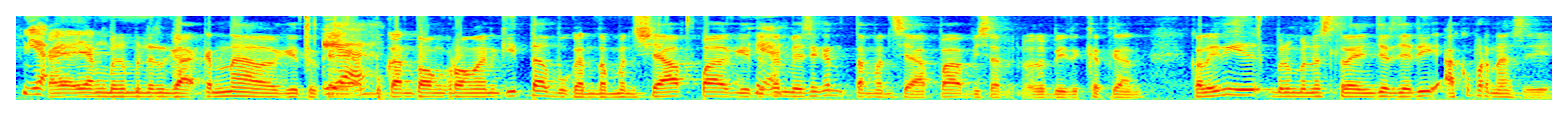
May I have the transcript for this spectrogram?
iya. Kayak yang bener-bener gak kenal gitu, kayak Iya. bukan tongkrongan kita, bukan temen siapa gitu Iya. kan. Biasanya kan teman siapa bisa lebih deket kan. Kalau ini bener-bener stranger, jadi aku pernah sih.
